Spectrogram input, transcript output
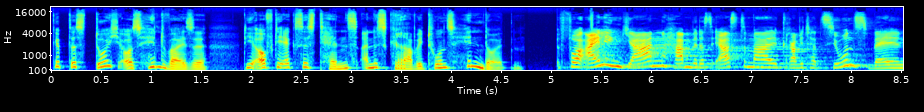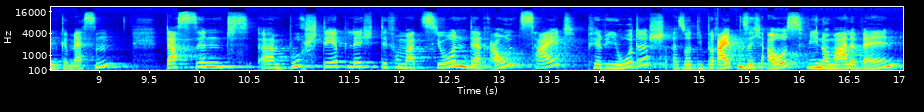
gibt es durchaus Hinweise, die auf die Existenz eines Gravitons hindeuten. Vor einigen Jahren haben wir das erste Mal Gravitationswellen gemessen. Das sind äh, buchstäblich Deformationen der Raumzeit periodisch, also die breiten sich aus wie normale Wellen.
